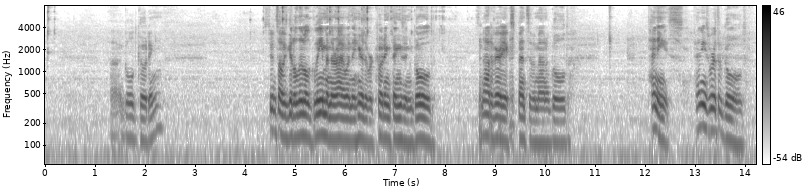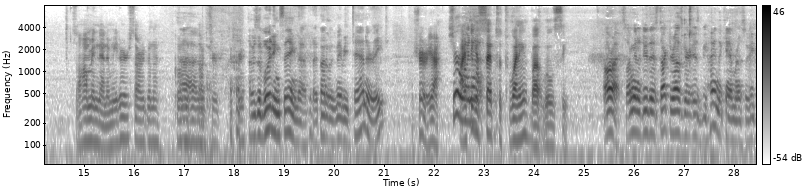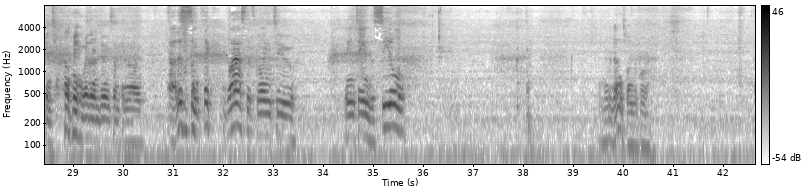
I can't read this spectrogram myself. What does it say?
uh, gold coating. Students always get a little gleam in their eye when they hear that we're coating things in gold. It's not a very expensive amount of gold. Pennies. Pennies worth of gold. So how many nanometers are gonna go with Uh, Doctor? I was avoiding saying that, but I thought it was maybe 10 or 8. sure, yeah. Sure, why I think not? it's set to twenty, but we'll see. All right, so I'm going to do this. Dr. Osger is behind the camera, so he can tell me whether I'm doing something wrong. Uh, this is some thick glass that's going to maintain the seal. I've never done this one before.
